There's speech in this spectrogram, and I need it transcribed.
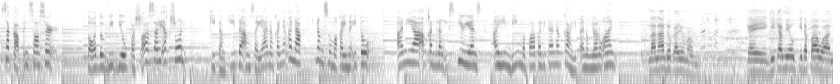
sa cup and saucer. Todo video pa siya sa reaksyon. Kitang-kita ang saya ng kanyang anak nang sumakay na ito. Aniya ang kanilang experience ay hindi mapapalitan ng kahit anong laruan. Planado kayo, ma'am. Kay gi kami og kidapawan,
